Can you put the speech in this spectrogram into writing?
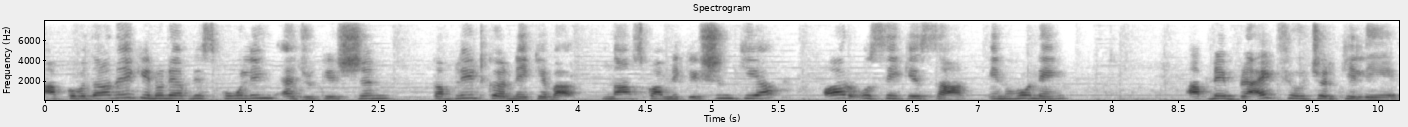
आपको बता दें कि इन्होंने अपनी स्कूलिंग एजुकेशन कंप्लीट करने के बाद मास कम्युनिकेशन किया और उसी के साथ इन्होंने अपने ब्राइट फ्यूचर के लिए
